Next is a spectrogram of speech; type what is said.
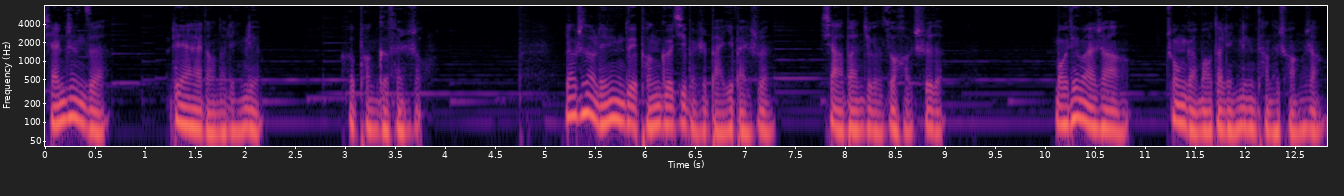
前阵子，恋爱党的玲玲和鹏哥分手了。要知道，玲玲对鹏哥基本是百依百顺，下班就给他做好吃的。某天晚上，重感冒的玲玲躺在床上，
